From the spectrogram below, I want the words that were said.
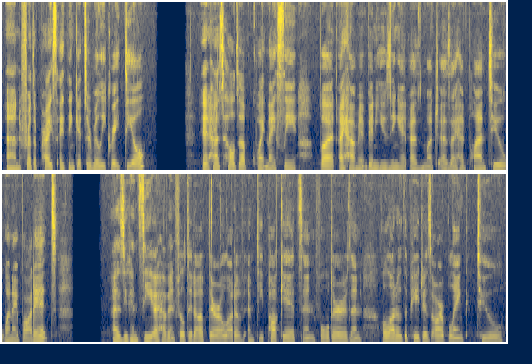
And for the price, I think it's a really great deal. It has held up quite nicely, but I haven't been using it as much as I had planned to when I bought it. As you can see, I haven't filled it up. There are a lot of empty pockets and folders and a lot of the pages are blank too.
